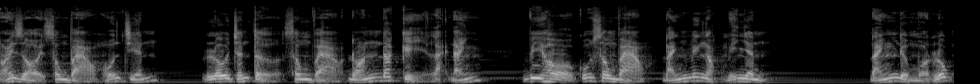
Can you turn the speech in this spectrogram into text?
nói rồi xông vào hỗn chiến. Lôi trấn tử xông vào đón đắc kỷ lại đánh. Vi hồ cũng xông vào đánh với ngọc mỹ nhân. Đánh được một lúc,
